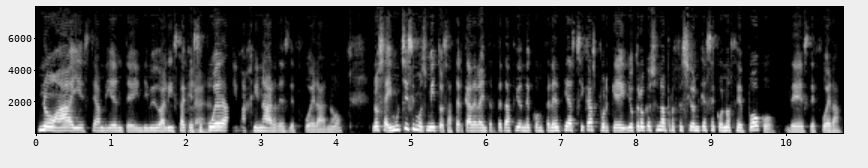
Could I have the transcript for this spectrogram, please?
no hay este ambiente individualista que se pueda imaginar desde fuera, ¿no? No sé, hay muchísimos mitos acerca de la interpretación de conferencias, chicas, porque yo creo que es una profesión que se conoce poco desde fuera.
